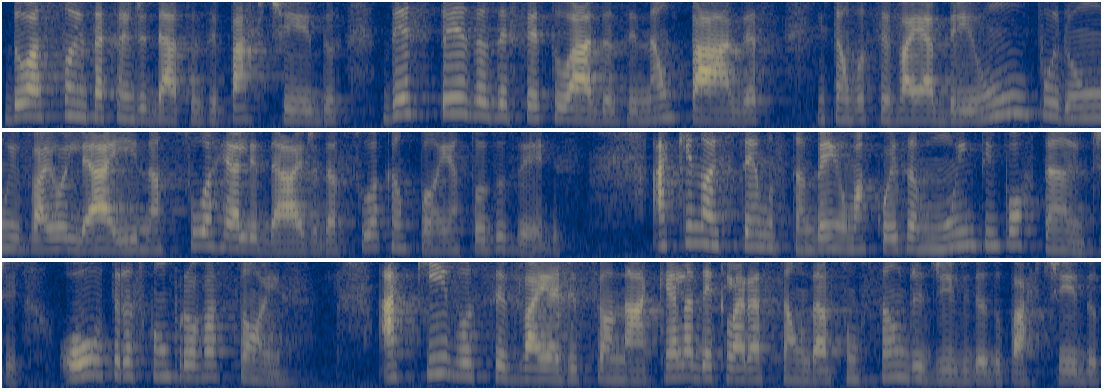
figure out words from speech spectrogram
Doações a candidatos e partidos, despesas efetuadas e não pagas. Então você vai abrir um por um e vai olhar aí na sua realidade, da sua campanha, todos eles. Aqui nós temos também uma coisa muito importante, outras comprovações. Aqui você vai adicionar aquela declaração da assunção de dívida do partido,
